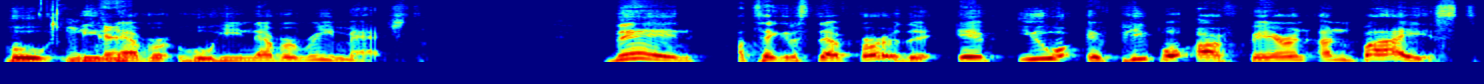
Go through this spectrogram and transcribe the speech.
who he never who he never rematched. Then I'll take it a step further. If you if people are fair and unbiased,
